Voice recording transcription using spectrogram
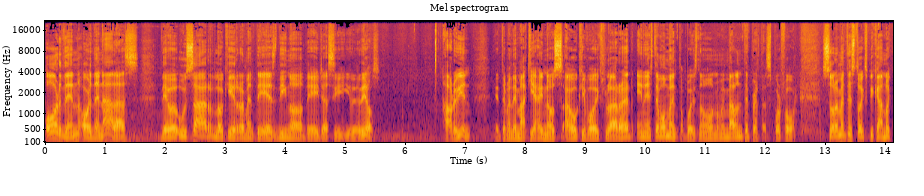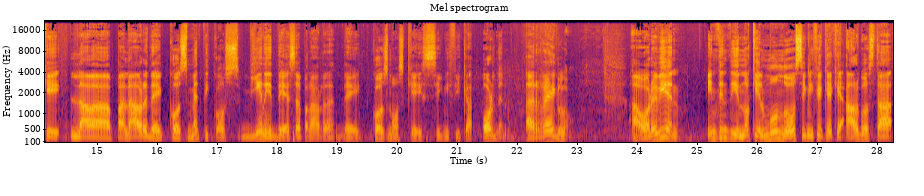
orden, ordenadas, deben usar lo que realmente es digno de ellas y de Dios. Ahora bien, el tema de maquillaje no es algo que voy a explorar en este momento, pues no, no me malinterpretas, por favor. Solamente estoy explicando que la palabra de cosméticos viene de esa palabra de cosmos que significa orden, arreglo. Ahora bien, entendiendo que el mundo significa que algo está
